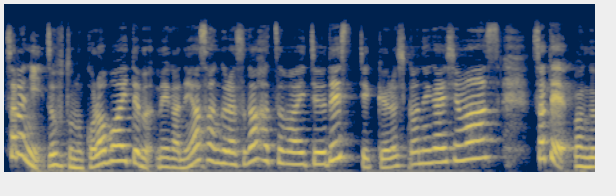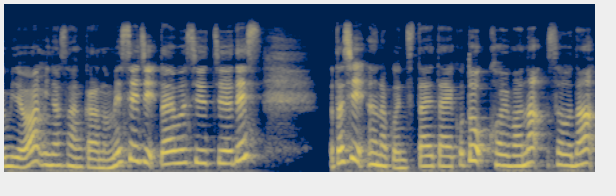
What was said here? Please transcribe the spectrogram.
さらにゾフトのコラボアイテム、メガネやサングラスが発売中です。チェックよろしくお願いします。さて、番組では皆さんからのメッセージ大募集中です。私、ななこに伝えたいこと、恋バナ、相談、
